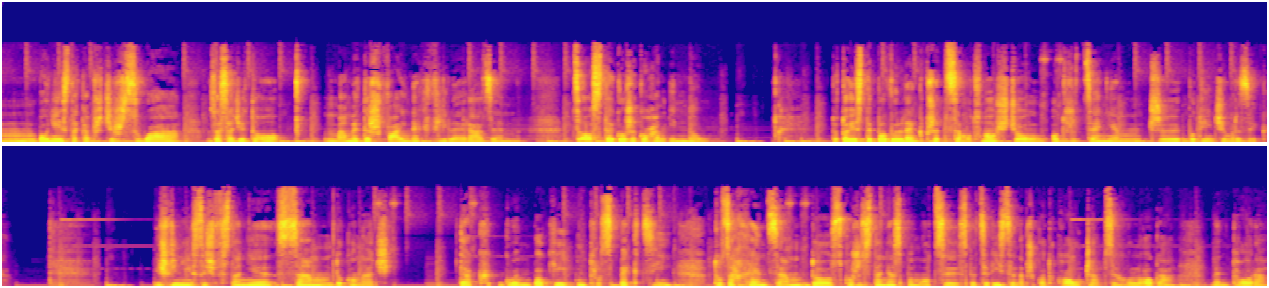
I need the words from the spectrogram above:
mm, bo nie jest taka przecież zła. W zasadzie to mamy też fajne chwile razem. Co z tego, że kocham inną? To to jest typowy lęk przed samotnością, odrzuceniem czy podjęciem ryzyka. Jeśli nie jesteś w stanie sam dokonać tak głębokiej introspekcji, to zachęcam do skorzystania z pomocy specjalisty, np. coacha, psychologa, mentora.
